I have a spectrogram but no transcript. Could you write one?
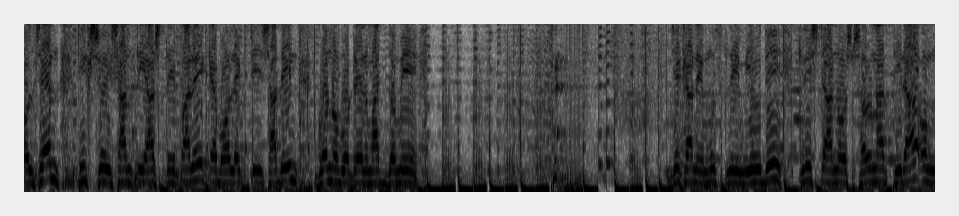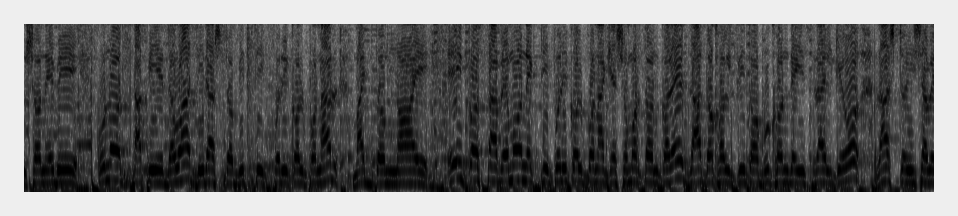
বলছেন, টিকসই শান্তি আসতে পারে কেবল একটি স্বাধীন গণভোটের মাধ্যমে। যেখানে মুসলিম ইহুদি, খ্রিস্টান ও শরণার্থীরা অংশ নেবে। কোন চাপিয়ে দেওয়া দ্বিরাষ্ট্র ভিত্তিক পরিকল্পনার মাধ্যম নয়। এই প্রস্তাব এমন একটি পরিকল্পনাকে সমর্থন করে, যা দখলকৃত ভূখণ্ডে ইসরায়েলকেও রাষ্ট্র হিসাবে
